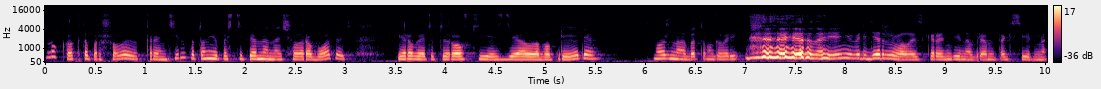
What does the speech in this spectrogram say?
ну, как-то прошел этот карантин. Потом я постепенно начала работать. Первые татуировки я сделала в апреле. Можно об этом говорить? Наверное, я не придерживалась карантина прям так сильно.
